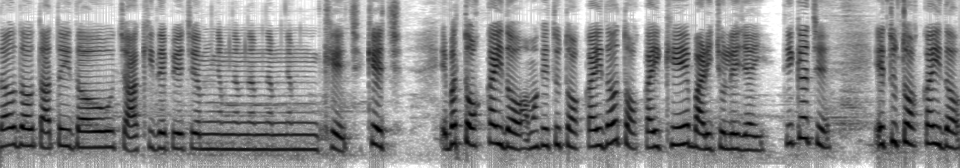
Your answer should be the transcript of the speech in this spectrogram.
দাও দাও তাতেই দাও চা খিদে পেয়েছে খেচ খেয়েছ এবার তক্কাই দাও আমাকে একটু তক্কাই দাও তক্কাই খেয়ে বাড়ি চলে যাই ঠিক আছে একটু তক্কাই দাও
